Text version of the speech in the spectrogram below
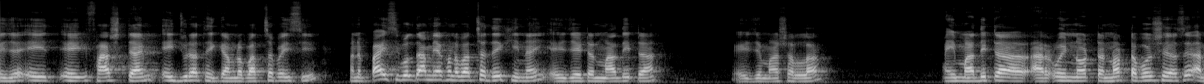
এই যে এই এই ফার্স্ট টাইম এই জোড়া থেকে আমরা বাচ্চা পাইছি। মানে পাইছি বলতে আমি এখনও বাচ্চা দেখি নাই। এই যে এটার মাদিটা এই যে মাশাল্লাহ। এই মাদিটা আর ওই নটটা নটটা বসে আছে আর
